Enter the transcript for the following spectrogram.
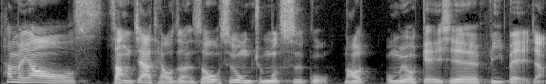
他们要上架调整的时候，其实我们全部都吃过，然后我们有给一些 feedback 这样。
